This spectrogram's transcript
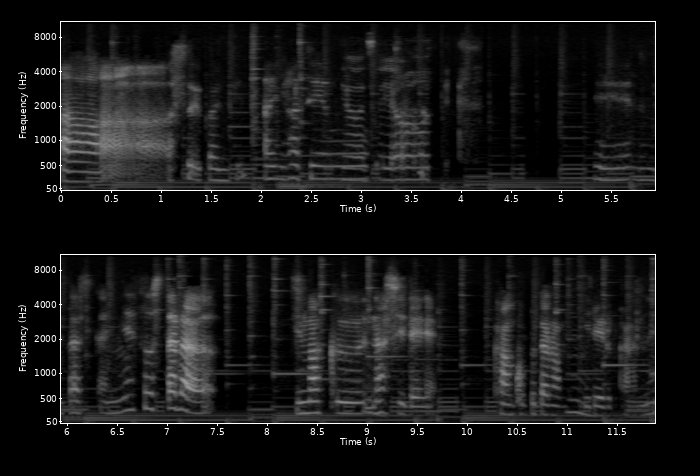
ああ、そういう感じ？ありはせよいやせよーって。えー、でも確かにね、そしたら字幕なしで韓国ドラマ見れるからね。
